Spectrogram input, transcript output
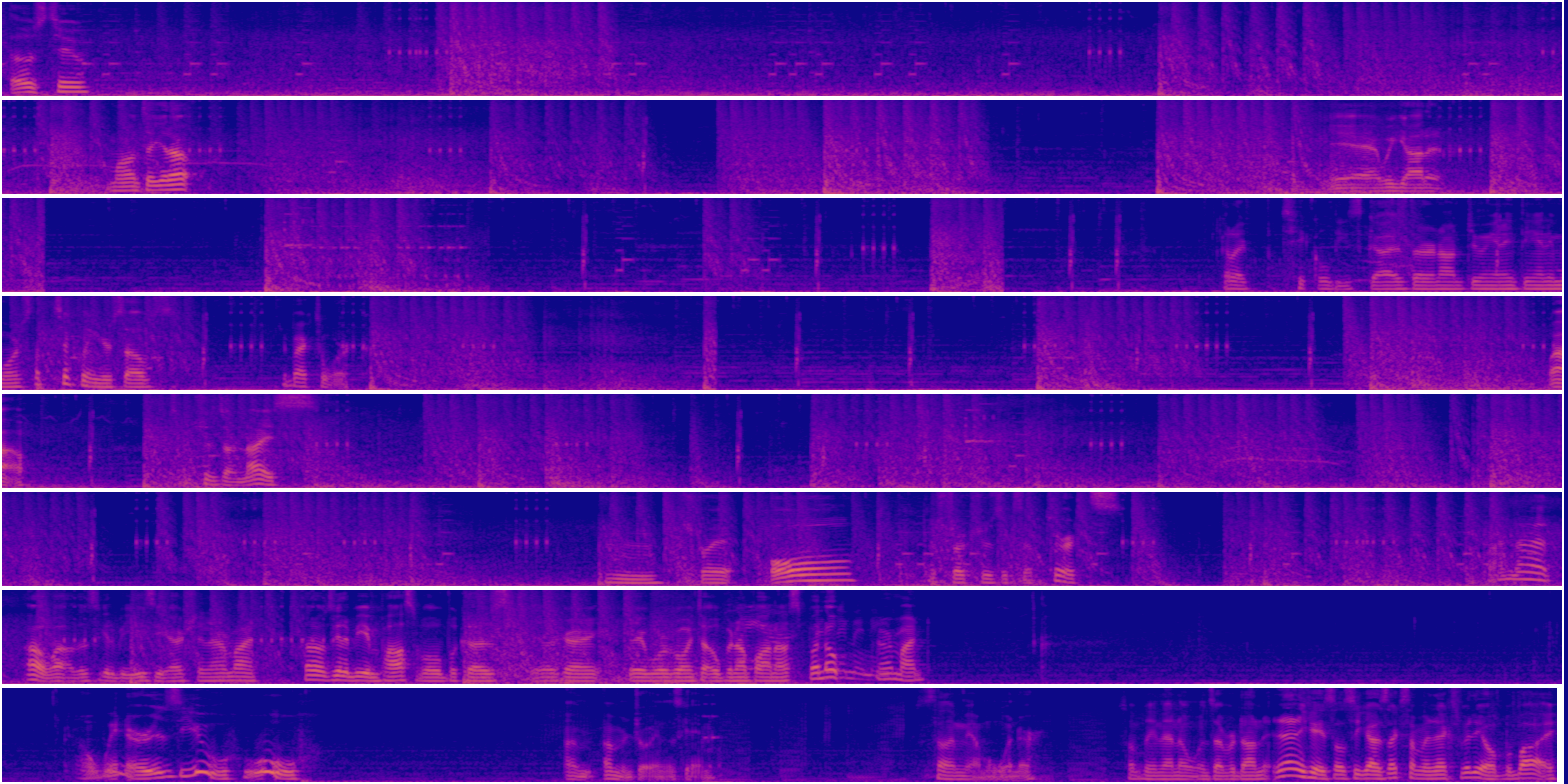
Those two. Come on, take it out. Yeah, we got it. Gotta tickle these guys that are not doing anything anymore. Stop tickling yourselves. Get back to work. Wow. These are nice. Mm, Destroy all the structures except turrets. I'm not. Oh wow, this is gonna be easy. Actually, never mind. Thought it was gonna be impossible because they were going, they were going to open up on us, but nope. Never mind. A winner is you. Ooh. I'm I'm enjoying this game. It's telling me I'm a winner. Something that no one's ever done. In any case, I'll see you guys next time in the next video. Bye bye.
